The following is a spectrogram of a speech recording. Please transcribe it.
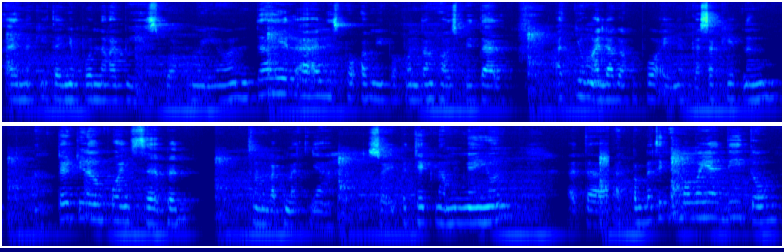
ay nakita niyo po nakabihis po ako ngayon dahil aalis po kami papuntang hospital. At yung alaga ko po ay nagkasakit ng 39.7 ang lagnat niya. So ipacheck namin ngayon. At, ah, at pagdating ko mamaya dito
